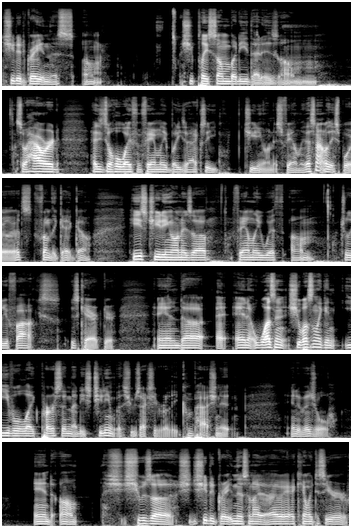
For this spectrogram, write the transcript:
she did great in this. Um, she plays somebody that is um, so Howard has a whole wife and family, but he's actually cheating on his family. That's not really a spoiler. That's from the get go. He's cheating on his uh family with um Julia Fox, his character, and uh and it wasn't she wasn't like an evil like person that he's cheating with. She was actually a really compassionate individual, and um she, she was uh she she did great in this, and I, I I can't wait to see her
